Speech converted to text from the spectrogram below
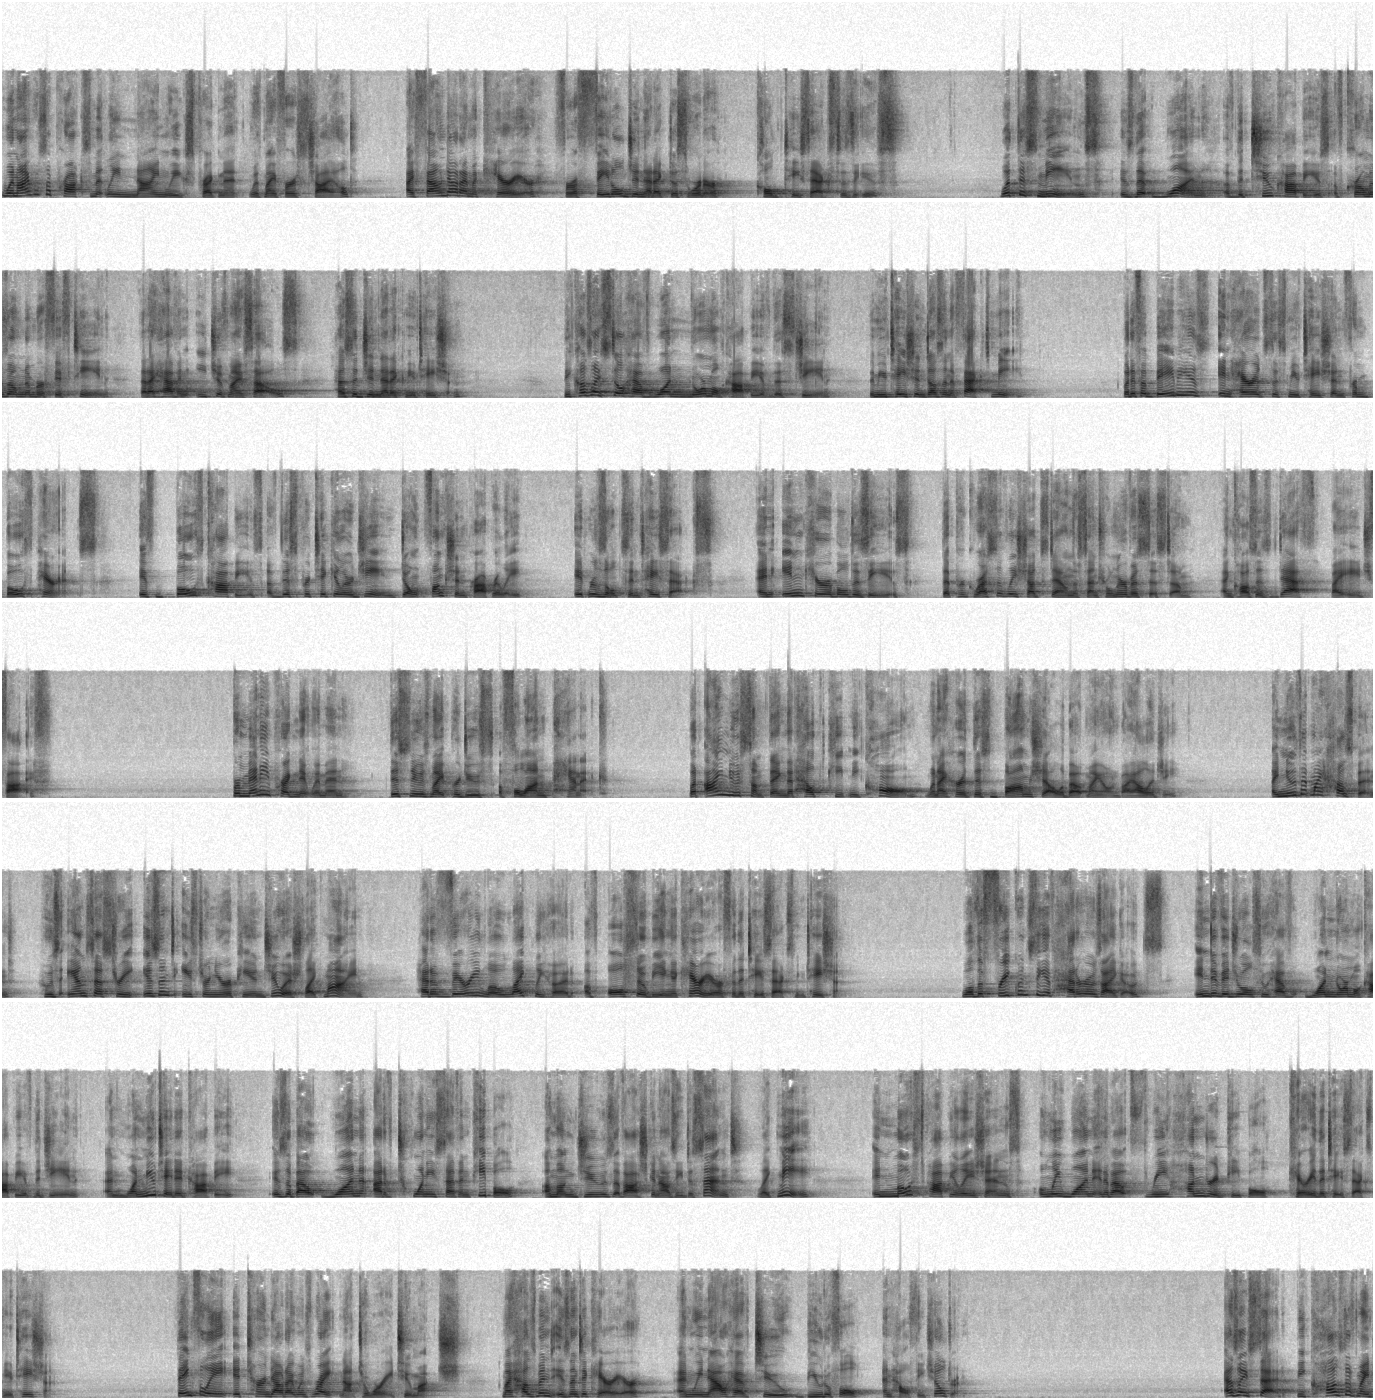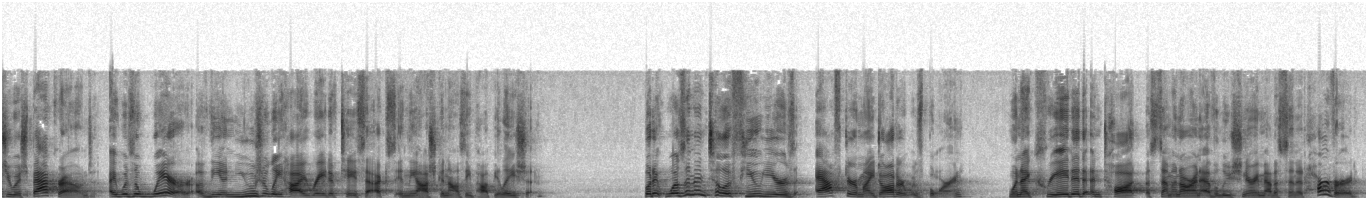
When I was approximately nine weeks pregnant with my first child, I found out I'm a carrier for a fatal genetic disorder called Tay Sachs disease. What this means is that one of the two copies of chromosome number 15 that I have in each of my cells has a genetic mutation. Because I still have one normal copy of this gene, the mutation doesn't affect me. But if a baby is, inherits this mutation from both parents, if both copies of this particular gene don't function properly, it results in Tay Sachs, an incurable disease that progressively shuts down the central nervous system and causes death by age five. For many pregnant women, this news might produce a full on panic. But I knew something that helped keep me calm when I heard this bombshell about my own biology. I knew that my husband, whose ancestry isn't Eastern European Jewish like mine, had a very low likelihood of also being a carrier for the Tay Sachs mutation. While the frequency of heterozygotes, individuals who have one normal copy of the gene, and one mutated copy is about one out of 27 people among Jews of Ashkenazi descent, like me. In most populations, only one in about 300 people carry the Tay Sachs mutation. Thankfully, it turned out I was right not to worry too much. My husband isn't a carrier, and we now have two beautiful and healthy children. As I said, because of my Jewish background, I was aware of the unusually high rate of Tay Sachs in the Ashkenazi population. But it wasn't until a few years after my daughter was born, when I created and taught a seminar on evolutionary medicine at Harvard,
